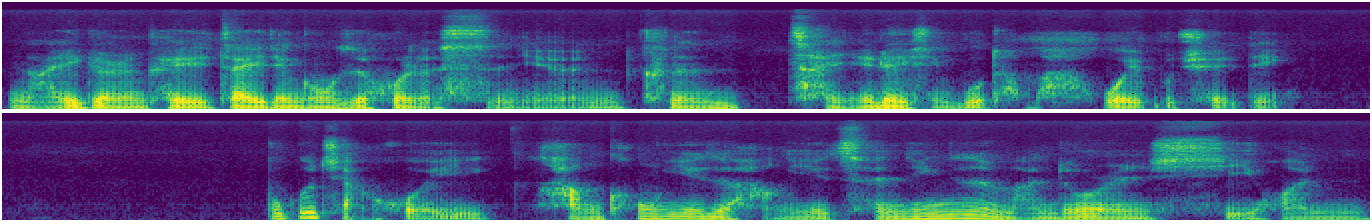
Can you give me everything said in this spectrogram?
哪一个人可以在一间公司混了十年？可能产业类型不同吧，我也不确定。不过讲回航空业这行业，曾经真的蛮多人喜欢。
